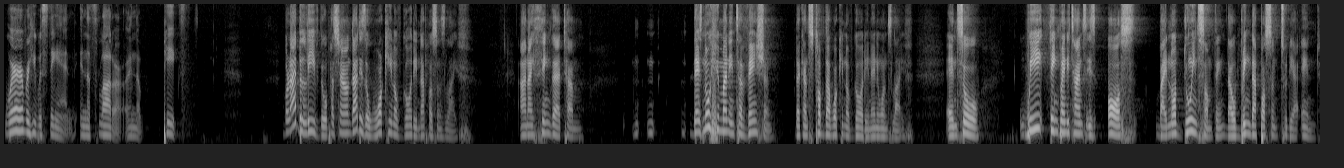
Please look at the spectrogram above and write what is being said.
wherever he was staying, in the slaughter, in the pigs. But I believe, though, Pastor, that is a working of God in that person's life. And I think that um, n- there's no human intervention that can stop that working of God in anyone's life. And so we think many times is us by not doing something that will bring that person to their end.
